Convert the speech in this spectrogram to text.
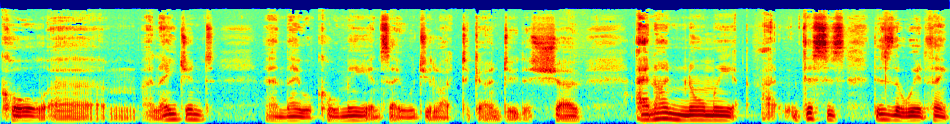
call um, an agent, and they will call me and say, "Would you like to go and do this show?" And I'm normally I, this is this is the weird thing.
